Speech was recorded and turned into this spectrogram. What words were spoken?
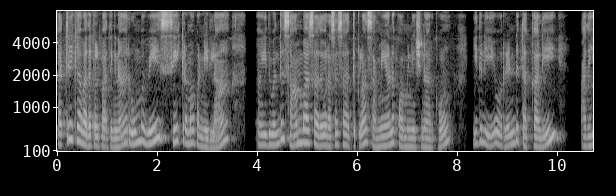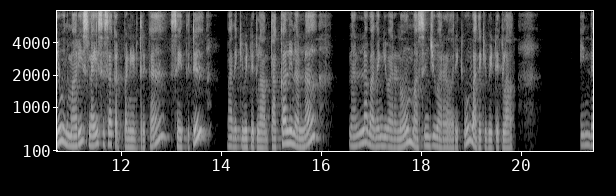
கத்திரிக்காய் வதக்கல் பார்த்திங்கன்னா ரொம்பவே சீக்கிரமாக பண்ணிடலாம். இது வந்து சாம்பார் சாதம் ரச சாதத்துக்கெலாம் செம்மையான காம்பினேஷனாக இருக்கும். இதுலேயே ஒரு ரெண்டு தக்காளி அதையும் இந்த மாதிரி ஸ்லைசஸாக கட் பண்ணி எடுத்துருக்கேன். சேர்த்துட்டு வதக்கி விட்டுக்கலாம். தக்காளி நல்லா நல்லா வதங்கி வரணும். மசிஞ்சு வர வரைக்கும் வதக்கி விட்டுக்கலாம். இந்த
